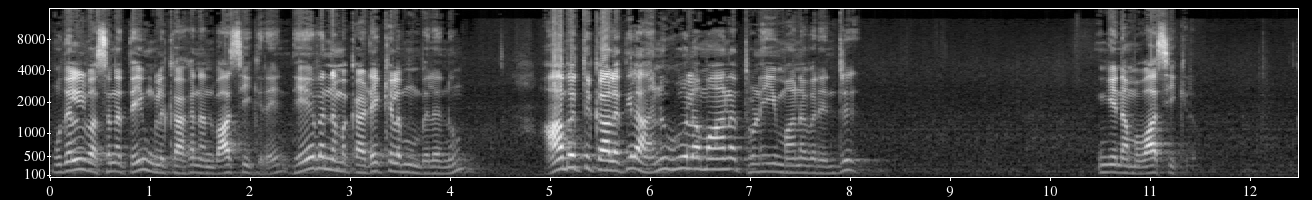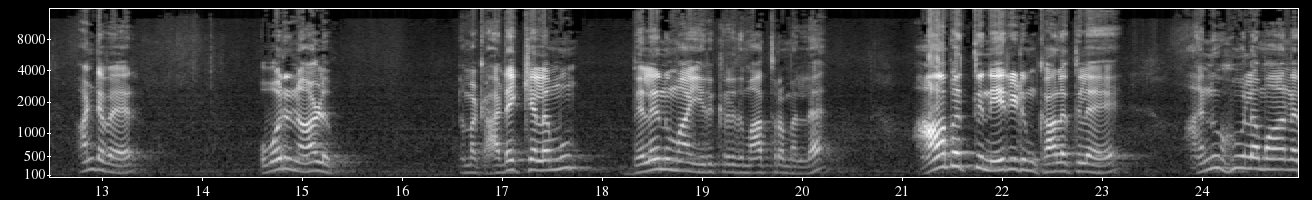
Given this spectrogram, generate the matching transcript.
முதல் வசனத்தை உங்களுக்காக நான் வாசிக்கிறேன். தேவன் நமக்கு அடைக்கலமும் விலனும் ஆபத்து காலத்தில் அனுகூலமான துணையுமானவர் என்று இங்கே நம்ம வாசிக்கிறோம். ஆண்டவர் ஒவ்வொரு நாளும் நமக்கு அடைக்கலமும் பலனுமாய் இருக்கிறது மாத்திரமல்ல ஆபத்து நேரிடும் காலத்தில் அனுகூலமான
